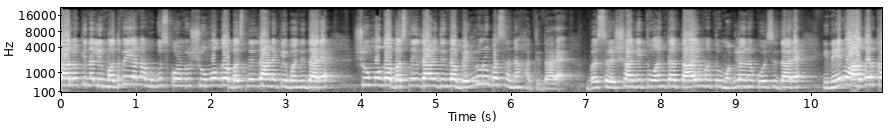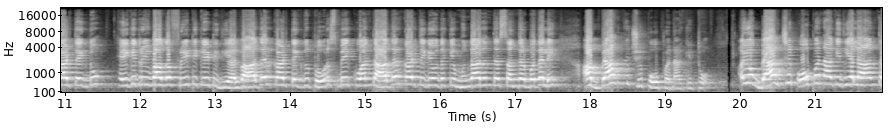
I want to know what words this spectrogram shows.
ತಾಲೂಕಿನಲ್ಲಿ ಮದುವೆಯನ್ನ ಮುಗಿಸಿಕೊಂಡು ಶಿವಮೊಗ್ಗ ಬಸ್ ನಿಲ್ದಾಣಕ್ಕೆ ಬಂದಿದ್ದಾರೆ. ಶಿವಮೊಗ್ಗ ಬಸ್ ನಿಲ್ದಾಣದಿಂದ ಬೆಂಗಳೂರು ಬಸ್ ಅನ್ನ ಹತ್ತಿದ್ದಾರೆ. ಬಸ್ ರಶ್ ಆಗಿತ್ತು ಅಂತ ತಾಯಿ ಮತ್ತು ಮಗಳನ್ನ ಕೂರಿಸಿದ್ದಾರೆ. ಇನ್ನೇನು ಆಧಾರ್ ಕಾರ್ಡ್ ತೆಗೆದು ಹೇಗಿದ್ರು ಇವಾಗ ಫ್ರೀ ಟಿಕೆಟ್ ಇದೆಯಲ್ವಾ? ಆಧಾರ್ ಕಾರ್ಡ್ ತೆಗೆದು ತೋರಿಸ್ಬೇಕು ಅಂತ ಆಧಾರ್ ಕಾರ್ಡ್ ತೆಗೆಯೋದಕ್ಕೆ ಮುಂದಾದಂತ ಸಂದರ್ಭದಲ್ಲಿ ಆ ಬ್ಯಾಗ್ ಜಿಪ್ ಓಪನ್ ಆಗಿತ್ತು. ಅಯ್ಯೋ ಬ್ಯಾಗ್ ಜಿಪ್ ಓಪನ್ ಆಗಿದೆಯಲ್ಲ ಅಂತ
